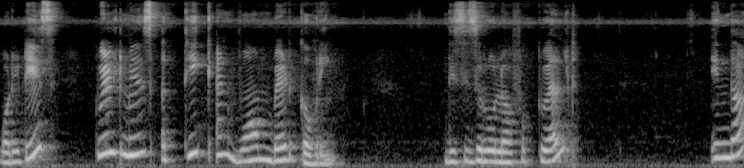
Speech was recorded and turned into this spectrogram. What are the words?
What it is? Quilt means a thick and warm bed covering. This is a roll of a quilt. In the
